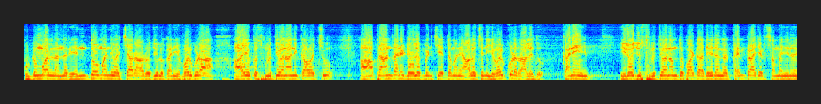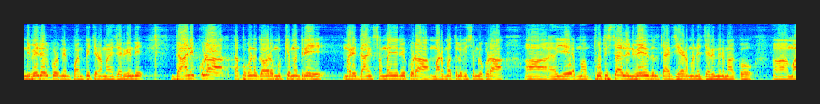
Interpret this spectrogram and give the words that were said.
కుటుంబాలను అందరూ ఎంతోమంది వచ్చారు ఆ రోజుల్లో కానీ ఎవరు కూడా ఆ యొక్క స్మృతివనానికి కావచ్చు ఆ ప్రాంతాన్ని డెవలప్మెంట్ చేద్దామనే ఆలోచన ఎవరికి కూడా రాలేదు. కానీ ఈరోజు శృతివనంతో పాటు అదేవిధంగా క్రైమ్ ప్రాజెక్ట్ సంబంధించిన నివేదికలు కూడా మేము పంపించడం అనేది జరిగింది. దానికి కూడా తప్పకుండా గౌరవ ముఖ్యమంత్రి మరి దానికి సంబంధించి కూడా మరమ్మతుల విషయంలో కూడా ఏ మా పూర్తి స్థాయిలో నివేదికలు తయారు చేయడం అనేది జరిగింది మాకు మా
